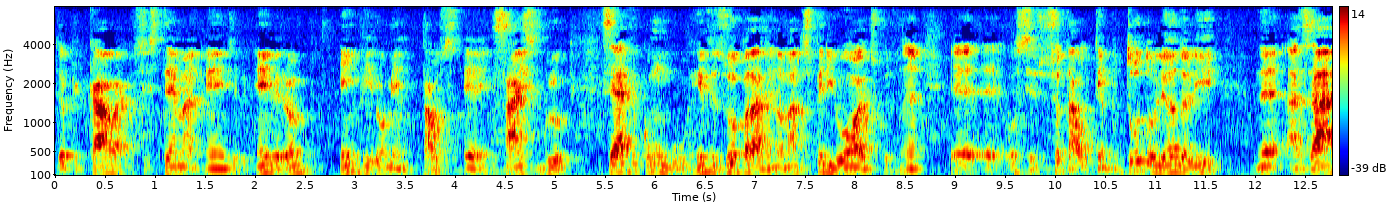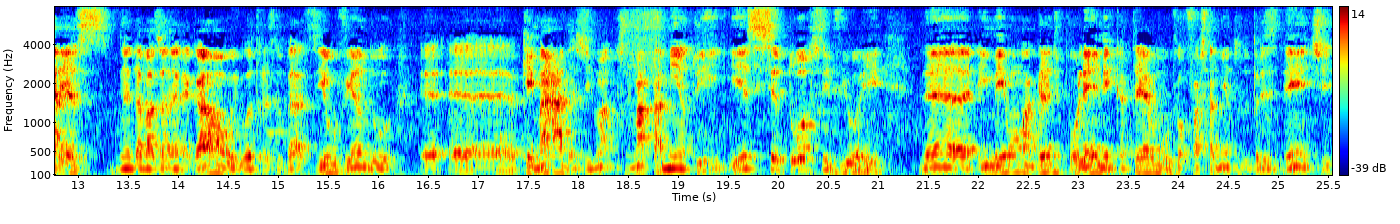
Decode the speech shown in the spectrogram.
Tropical Ecosistema Environmental é, Science Group. Serve como revisor para renomados periódicos, né? É, é, ou seja, o senhor está o tempo todo olhando ali né, as áreas né, da Amazônia Legal e outras do Brasil, vendo é, é, queimadas, desmatamento. E, e esse setor se viu aí né, em meio a uma grande polêmica, até o afastamento do presidente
